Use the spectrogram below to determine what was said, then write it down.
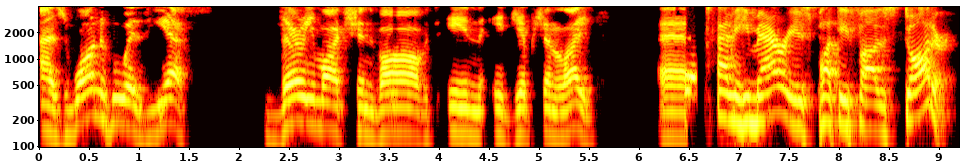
as one who is yes very much involved in Egyptian life. Uh, and he marries Potiphar's daughter.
